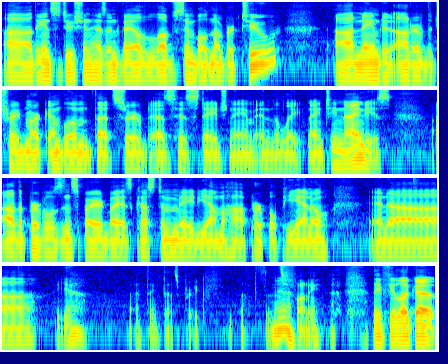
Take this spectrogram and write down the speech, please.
uh, the institution has unveiled love symbol number two, uh, named in honor of the trademark emblem that served as his stage name in the late 1990s. Uh, the purple was inspired by his custom-made Yamaha purple piano, and uh, yeah, I think that's pretty. That's, that's Yeah. funny. if you look at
